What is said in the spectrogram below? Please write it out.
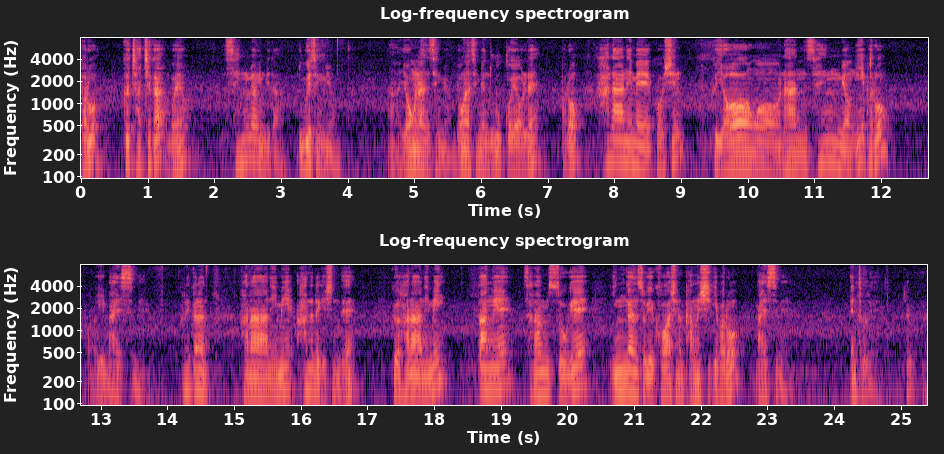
바로 그 자체가 뭐예요? 생명입니다. 누구의 생명? 아, 영원한 생명. 영원한 생명 누구 거예요, 원래? 바로 하나님의 것인 그 영원한 생명이 바로 어, 이 말씀이에요. 그러니까는 하나님이 하늘에 계신데 그 하나님이 땅에 사람 속에 인간 속에 거하시는 방식이 바로 말씀이에요. 엔톨레 결국은.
